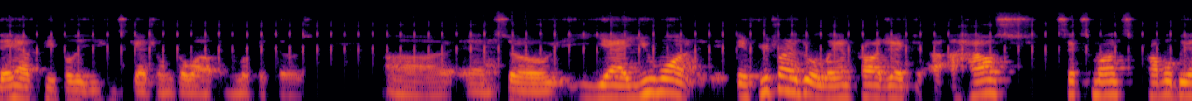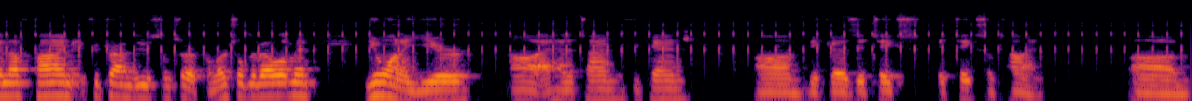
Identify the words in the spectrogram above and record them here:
they have people that you can schedule and go out and look at those. Uh, and so, yeah, you want if you're trying to do a land project, a- house six months probably enough time. If you're trying to do some sort of commercial development, you want a year uh, ahead of time if you can, um, because it takes it takes some time. Um,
